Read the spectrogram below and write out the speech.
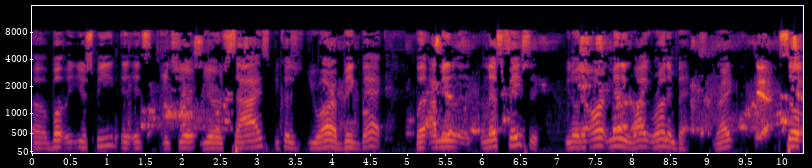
uh, both your speed. It's it's your your size because you are a big back. But I mean, let's face it. You know, there aren't many white running backs, right? Yeah. So yeah,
